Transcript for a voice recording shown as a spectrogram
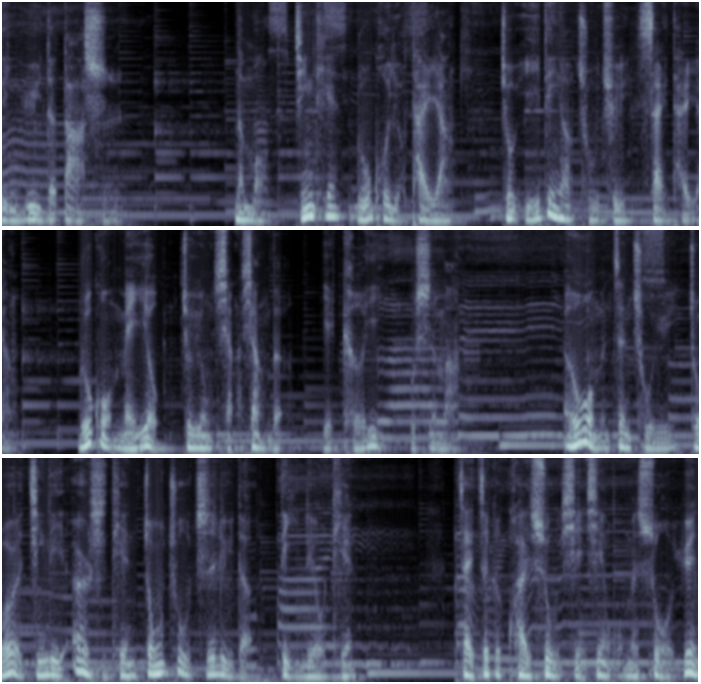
领域的大师。那么，今天如果有太阳，就一定要出去晒太阳；如果没有，就用想象的也可以，不是吗？而我们正处于左耳经历二十天中柱之旅的第六天，在这个快速显现我们所愿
